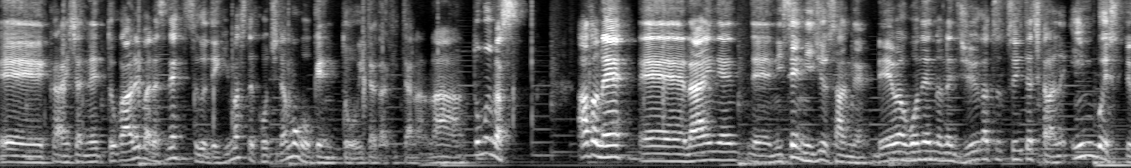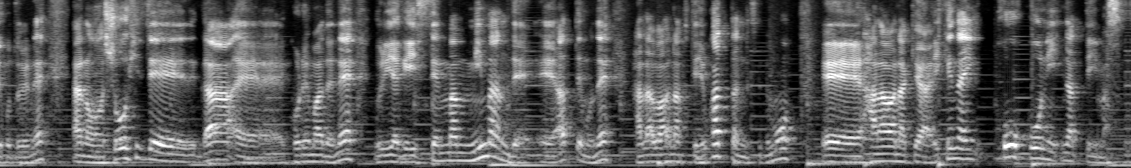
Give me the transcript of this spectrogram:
えー、会社ネットがあればですね、すぐできますので、こちらもご検討いただけたらなと思います。あとね、えー、来年、えー、2023年、令和5年のね、10月1日からね、インボイスということでね、あの、消費税が、えー、これまでね、売上1000万未満で、えー、あってもね、払わなくてよかったんですけども、えー、払わなきゃいけない方向になっています。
